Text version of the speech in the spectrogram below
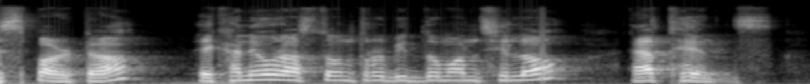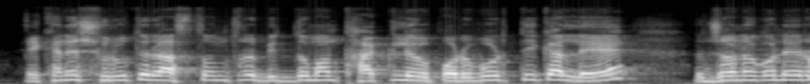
স্পার্টা। এখানেও রাজতন্ত্র বিদ্যমান ছিল। অ্যাথেন্স এখানে শুরুতে রাজতন্ত্র বিদ্যমান থাকলেও পরবর্তীকালে জনগণের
